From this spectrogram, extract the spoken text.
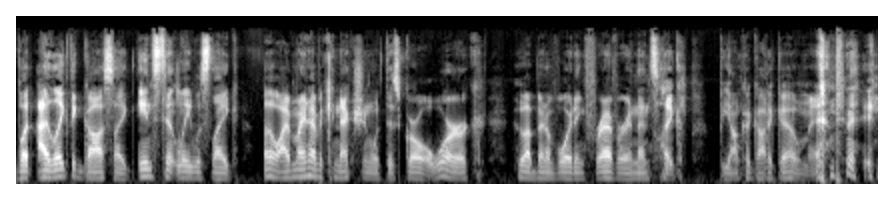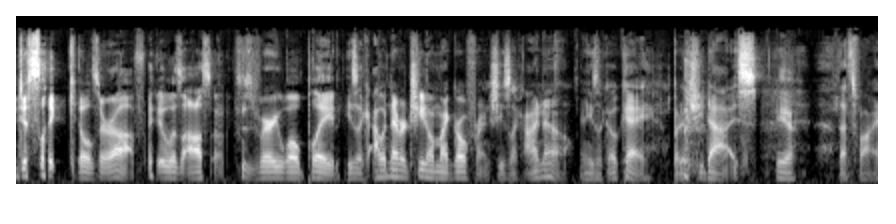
But I like that Goss like instantly was like, oh, I might have a connection with this girl at work who I've been avoiding forever. And then it's like. Bianca gotta go, man. it just like kills her off. It was awesome. It was very well played. He's like, I would never cheat on my girlfriend. She's like, I know. And he's like, okay, but if she dies, yeah that's fine.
